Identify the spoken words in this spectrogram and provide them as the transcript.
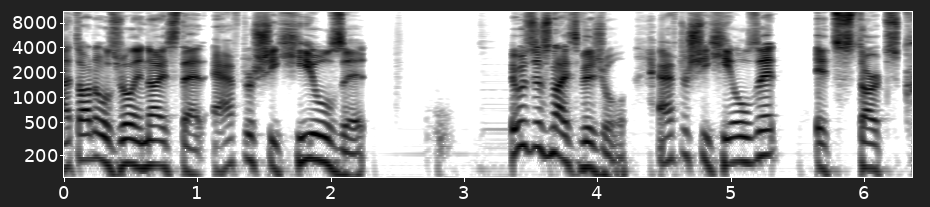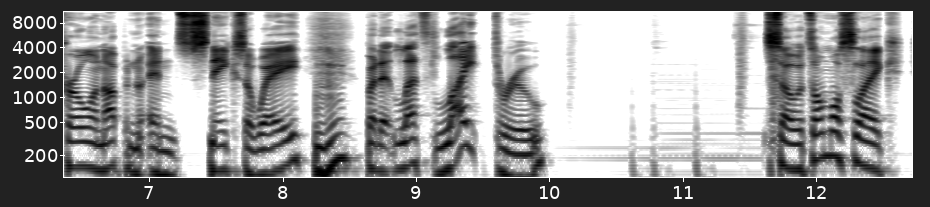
i thought it was really nice that after she heals it it was just nice visual. After she heals it it starts curling up and, and snakes away but it lets light through so it's almost like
